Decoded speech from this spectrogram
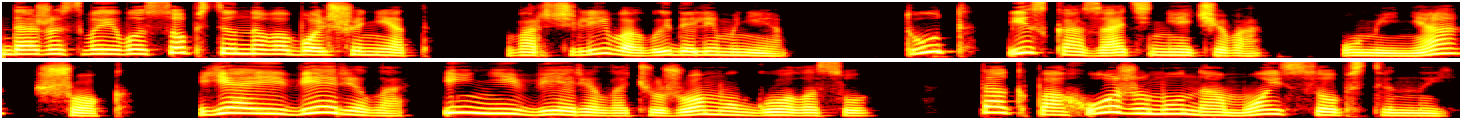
даже своего собственного больше нет. Ворчливо выдали мне. Тут и сказать нечего. У меня шок. Я и верила, и не верила чужому голосу, так похожему на мой собственный.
